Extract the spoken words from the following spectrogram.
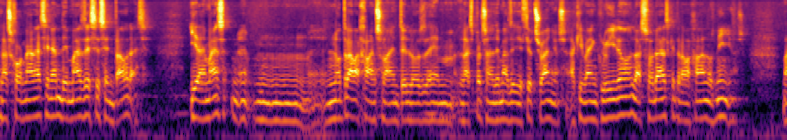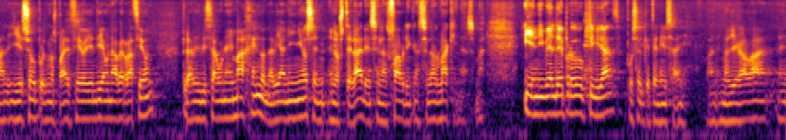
las jornadas eran de más de 60 horas y además mm, mm, no trabajaban solamente las personas de más de 18 años, aquí va incluido las horas que trabajaban los niños. Y eso pues, nos parece hoy en día una aberración, pero habéis visto una imagen donde había niños en, los telares, en las fábricas, en las máquinas. Y el nivel de productividad, pues el que tenéis ahí no llegaba eh,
